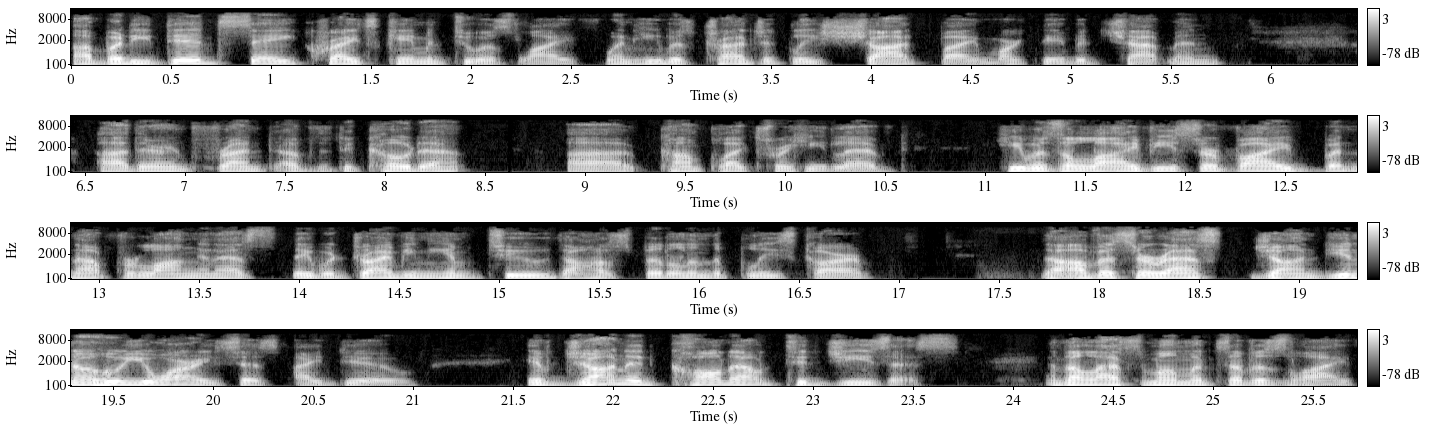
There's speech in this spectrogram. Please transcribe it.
Uh, but he did say Christ came into his life when he was tragically shot by Mark David Chapman uh, there in front of the Dakota uh, complex where he lived. He was alive. He survived, but not for long. And as they were driving him to the hospital in the police car, the officer asked John, Do you know who you are? He says, I do. If John had called out to Jesus in the last moments of his life,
